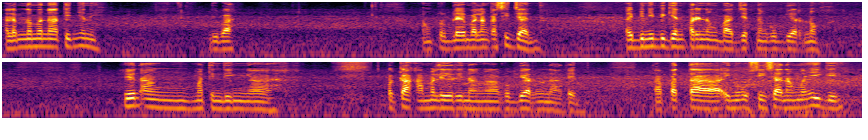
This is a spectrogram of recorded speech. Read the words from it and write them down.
Alam naman natin 'yan eh. 'Di ba? Ang problema lang kasi diyan ay binibigyan pa rin ng budget ng gobyerno. Yun ang matinding ah, pagkakamali rin ng ah, gobyerno natin. Dapat ah, inuusisa ng maigi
